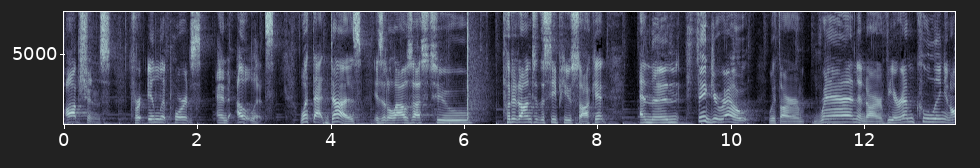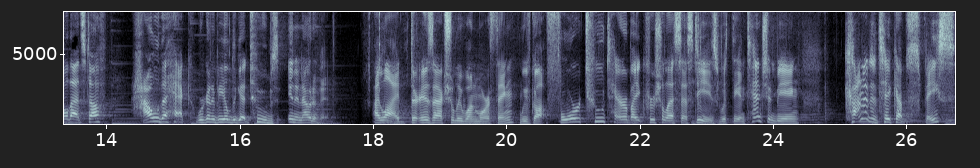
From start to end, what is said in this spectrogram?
options for inlet ports and outlets. What that does is it allows us to put it onto the CPU socket and then figure out with our RAM and our VRM cooling and all that stuff, how the heck we're gonna be able to get tubes in and out of it. I lied, there is actually one more thing. We've got four two terabyte Crucial SSDs with the intention being kind of to take up space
